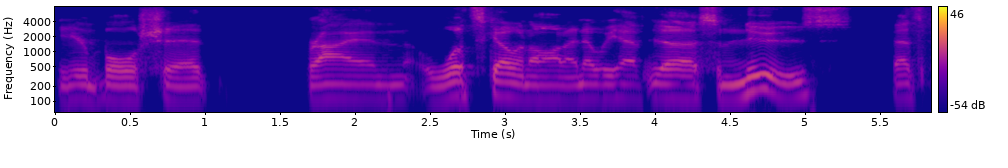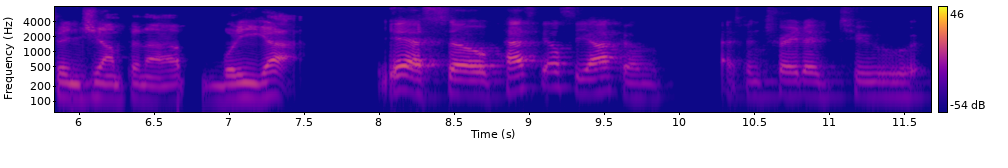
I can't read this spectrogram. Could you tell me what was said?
your bullshit. Brian what's going on? I know we have uh, some news that's been jumping up. What do you got? Yeah so pascal siakam has been traded to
